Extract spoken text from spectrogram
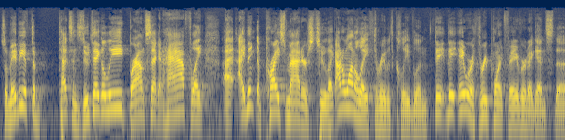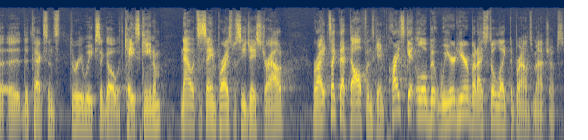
So maybe if the Texans do take a lead, Browns second half. Like I, I, think the price matters too. Like I don't want to lay three with Cleveland. They, they, they were a three point favorite against the uh, the Texans three weeks ago with Case Keenum. Now it's the same price with C.J. Stroud. Right? It's like that Dolphins game. Price getting a little bit weird here, but I still like the Browns matchups.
